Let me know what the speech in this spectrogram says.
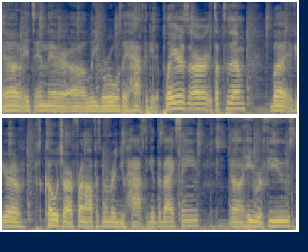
Uh, it's in their uh, league rules. They have to get it. Players are it's up to them, but if you're a coach or a front office member, you have to get the vaccine. Uh, he refused,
